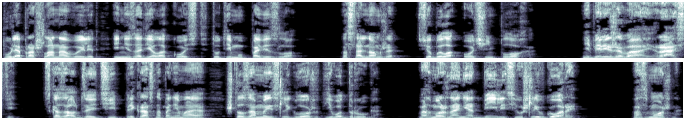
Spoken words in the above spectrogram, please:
Пуля прошла на вылет и не задела кость, тут ему повезло. В остальном же все было очень плохо. «Не переживай, Расти!» — сказал Джей Ти, прекрасно понимая, что за мысли гложет его друга. «Возможно, они отбились и ушли в горы». «Возможно.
